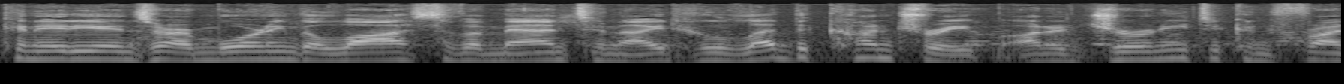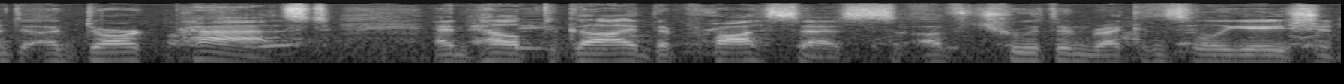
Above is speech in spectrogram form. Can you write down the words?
Canadians are mourning the loss of a man tonight who led the country on a journey to confront a dark past and helped guide the process of truth and reconciliation.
